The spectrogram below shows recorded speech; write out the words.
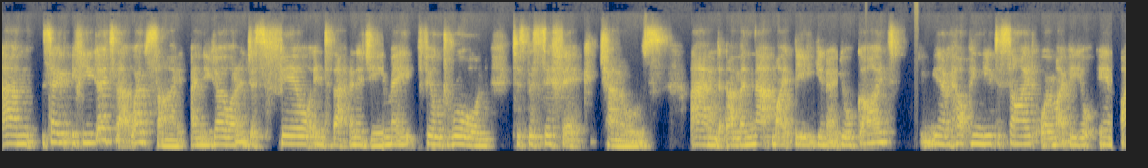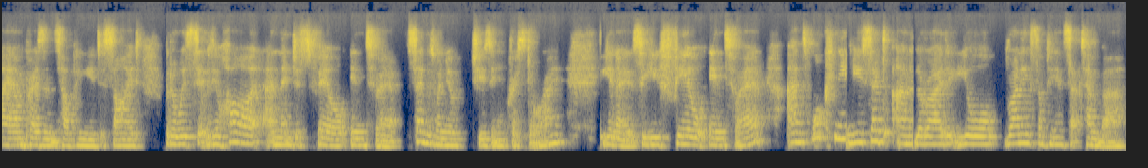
Um, so if you go to that website and you go on and just feel into that energy, you may feel drawn to specific channels. And um, and that might be, you know, your guides you know, helping you decide, or it might be your in I am presence helping you decide. But always sit with your heart and then just feel into it. Same as when you're choosing a crystal, right? You know, so you feel into it. And what can you you said, Ana La Rai, that you're running something in September.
